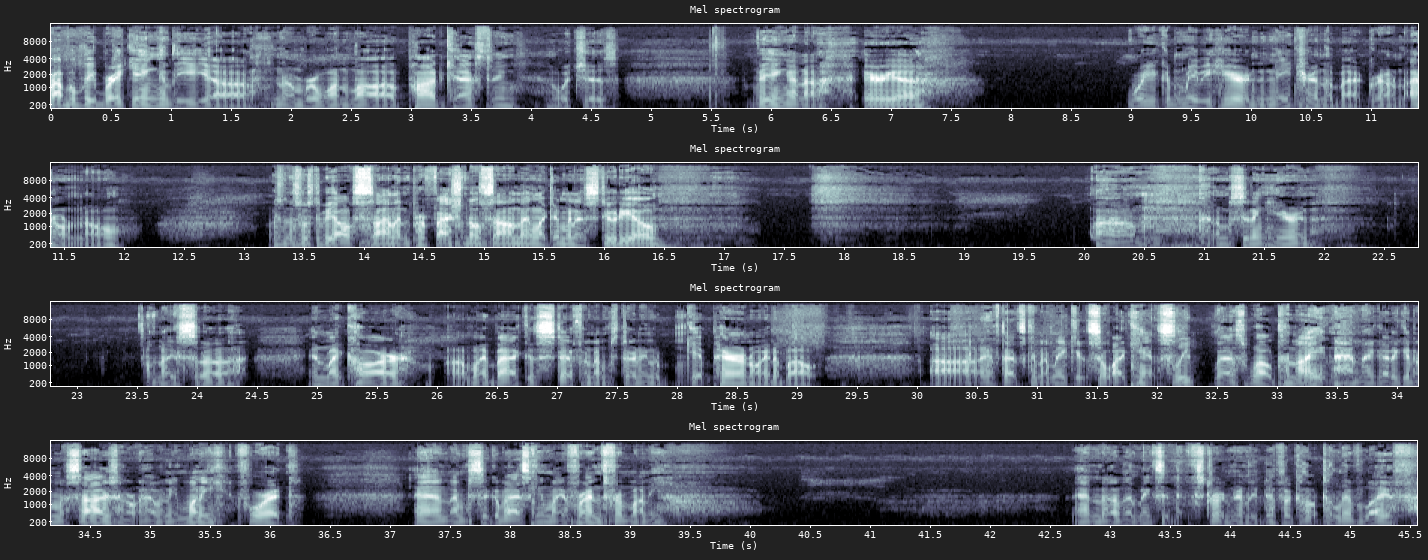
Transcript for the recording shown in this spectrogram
probably breaking the uh, number one law of podcasting, which is being in a area where you can maybe hear nature in the background. I don't know. Wasn't it supposed to be all silent and professional sounding, like I'm in a studio? Um, I'm sitting here in nice, uh, in my car. Uh, my back is stiff, and I'm starting to get paranoid about uh, if that's going to make it so I can't sleep as well tonight. And I got to get a massage. I don't have any money for it. And I'm sick of asking my friends for money. And uh, that makes it extraordinarily difficult to live life.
